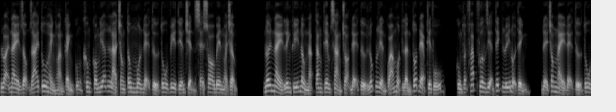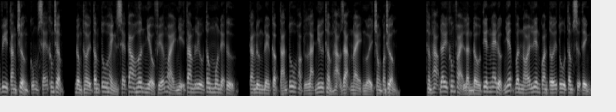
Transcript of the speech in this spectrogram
loại này rộng rãi tu hành hoàn cảnh cũng không có nghĩa là trong tông môn đệ tử tu vi tiến triển sẽ so bên ngoài chậm. Nơi này linh khí nồng nặc tăng thêm sàng chọn đệ tử lúc liền quá một lần tốt đẹp thiên phú, cùng thuật pháp phương diện tích lũy nội tình, để trong này đệ tử tu vi tăng trưởng cũng sẽ không chậm, đồng thời tâm tu hành sẽ cao hơn nhiều phía ngoài nhị tam lưu tông môn đệ tử, càng đừng đề cập tán tu hoặc là như thẩm hạo dạng này người trong quan trường. Thẩm hạo đây không phải lần đầu tiên nghe được nhiếp vân nói liên quan tới tu tâm sự tình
